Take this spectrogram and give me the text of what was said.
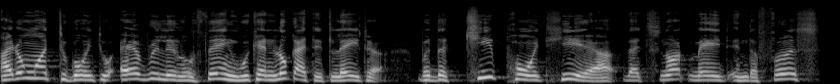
I don't want to go into every little thing. We can look at it later. But the key point here that's not made in the first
